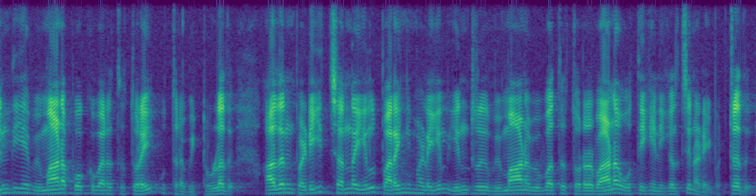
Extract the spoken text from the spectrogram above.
இந்திய விமான போக்குவரத்து துறை உத்தரவிட்டுள்ளது. அதன்படி சென்னையில் பரங்கிமலையில் இன்று விமான விபத்து தொடர்பான ஒத்திகை நிகழ்ச்சி நடைபெற்றது.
